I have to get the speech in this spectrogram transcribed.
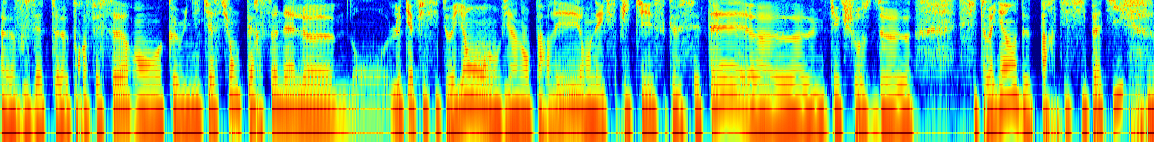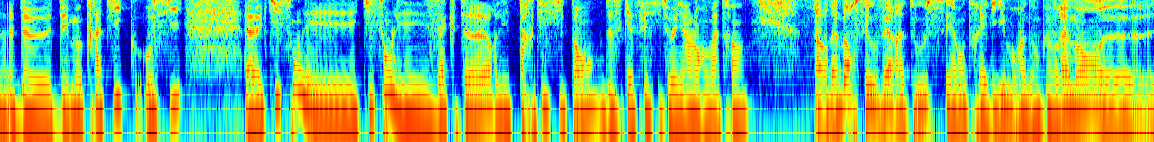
vous êtes professeur en communication personnelle. le Café Citoyen, on vient d'en parler, on a expliqué ce que c'était, quelque chose de citoyen, de participatif, de démocratique aussi. qui sont les qui sont les les acteurs, les participants de ce café citoyen Laurent Vatrin? Alors d'abord, c'est ouvert à tous, c'est entrée libre, donc vraiment euh,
